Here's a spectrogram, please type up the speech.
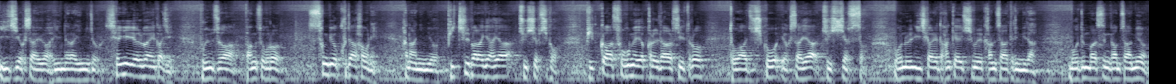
이 지역 사회와 이 나라 이민족 세계 열방에까지 분수와 방송으로 성교쿠자 하오니 하나님이여 빛을 발하게 하여 주시옵시고 빛과 소금의 역할을 다할 수 있도록 도와주시고 역사하여 주시옵소서. 오늘 이 시간에도 함께해 주심을 감사드립니다. 모든 말씀 감사하며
